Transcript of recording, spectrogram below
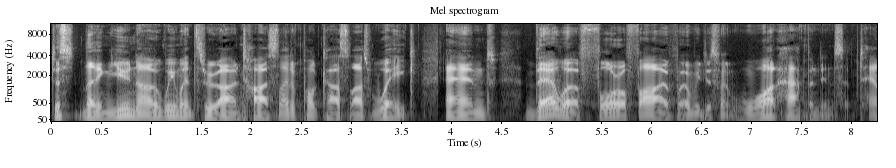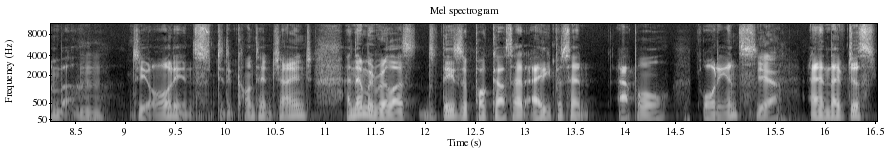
Just letting you know, we went through our entire slate of podcasts last week, and there were four or five where we just went, "What happened in September?" To your audience, did the content change? And then we realized these are podcasts that had eighty percent Apple audience, Yeah. and they've just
